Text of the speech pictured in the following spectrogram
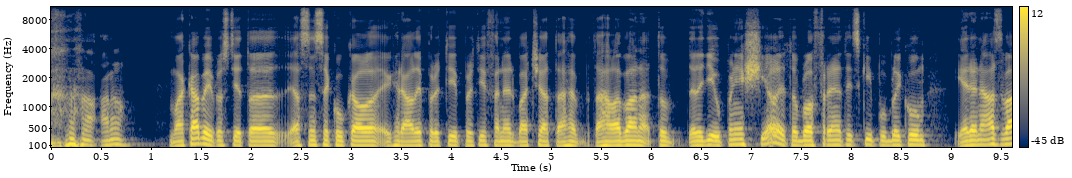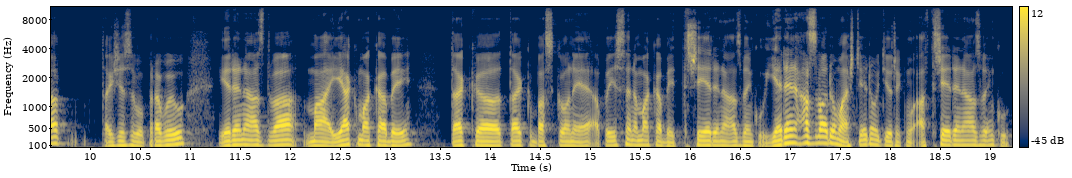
ano. Makaby, prostě to, já jsem se koukal, jak hráli proti, proti Fenerbahce a ta, ta halaba, to lidi úplně šíleli, to bylo frenetický publikum 11-2, takže se opravuju, 11-2 má jak Makaby, tak, eh, tak Baskonie a podívej se na Makaby, 3-11 venku. 11-2 doma, ještě jednou ti řeknu, a 3-11 venku.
